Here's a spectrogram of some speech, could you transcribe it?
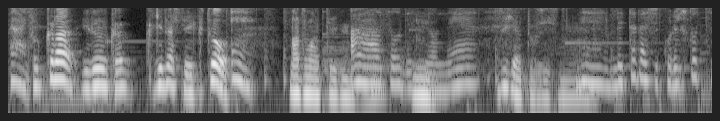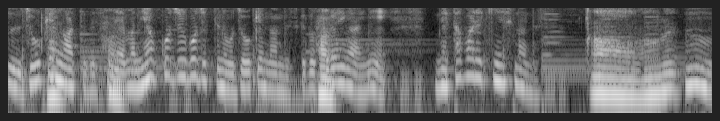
はい。そこからいろいろ書書き出していくとうん、ええ、まとまっていくんですよ。ねああそうですよね。うん。ぜひやってほしいですね。ね、でただしこれ一つ条件があってですね、はい。まあ、255字っていうのも条件なんですけど、はい。それ以外にネタバレ禁止なんです、ああなるほどね。うん、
